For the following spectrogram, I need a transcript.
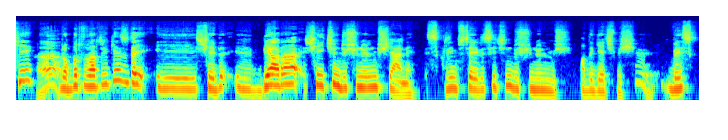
ki Ha. Robert Rodriguez de e, şeyde e, bir ara şey için düşünülmüş yani. Scream serisi için düşünülmüş. Adı geçmiş. Hı. Wes,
